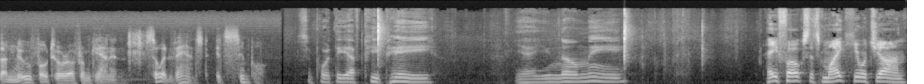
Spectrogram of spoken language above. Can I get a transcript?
The new Fotura from Canon. So advanced, it's simple. Support the FPP. Yeah, you know me. Hey, folks, it's Mike here with John.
